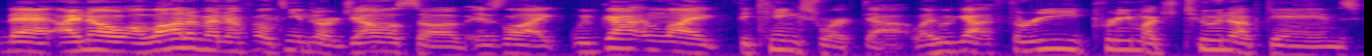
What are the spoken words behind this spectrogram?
that I know a lot of NFL teams are jealous of is like we've gotten like the kinks worked out. Like we got three pretty much tune-up games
